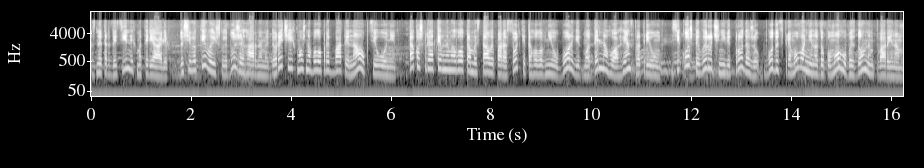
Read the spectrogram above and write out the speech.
з нетрадиційних матеріалів. Дощовики вийшли дуже гарними, до речі, їх можна було придбати на аукціоні. Також креативними лотами стали парасольки та головні убори від модельного агентства «Тріумф». Всі кошти, виручені від продажу, будуть спрямовані на допомогу бездомним тваринам.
